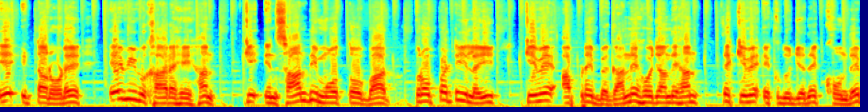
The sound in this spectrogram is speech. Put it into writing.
ਇਹ ਇੱਟਾਂ ਰੋੜੇ ਇਹ ਵੀ ਵਿਖਾ ਰਹੇ ਹਨ ਕਿ ਇਨਸਾਨ ਦੀ ਮੌਤ ਤੋਂ ਬਾਅਦ ਪ੍ਰਾਪਰਟੀ ਲਈ ਕਿਵੇਂ ਆਪਣੇ ਬੇਗਾਨੇ ਹੋ ਜਾਂਦੇ ਹਨ ਤੇ ਕਿਵੇਂ ਇੱਕ ਦੂਜੇ ਦੇ ਖੋਂਦੇ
